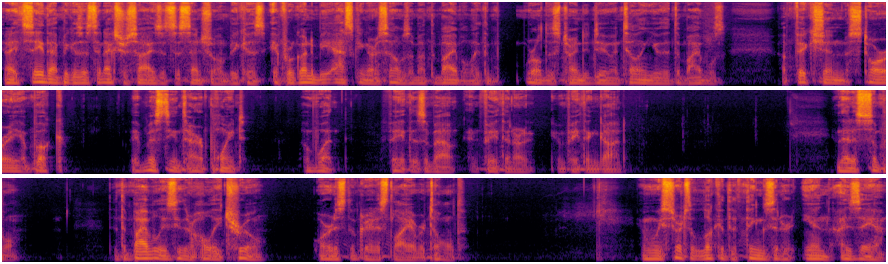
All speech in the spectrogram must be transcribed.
And I say that because it's an exercise, it's essential, because if we're going to be asking ourselves about the Bible, like the world is trying to do, and telling you that the Bible's a fiction, a story, a book, They've missed the entire point of what faith is about and faith in our and faith in God. And that is simple. That the Bible is either wholly true or it is the greatest lie ever told. And when we start to look at the things that are in Isaiah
